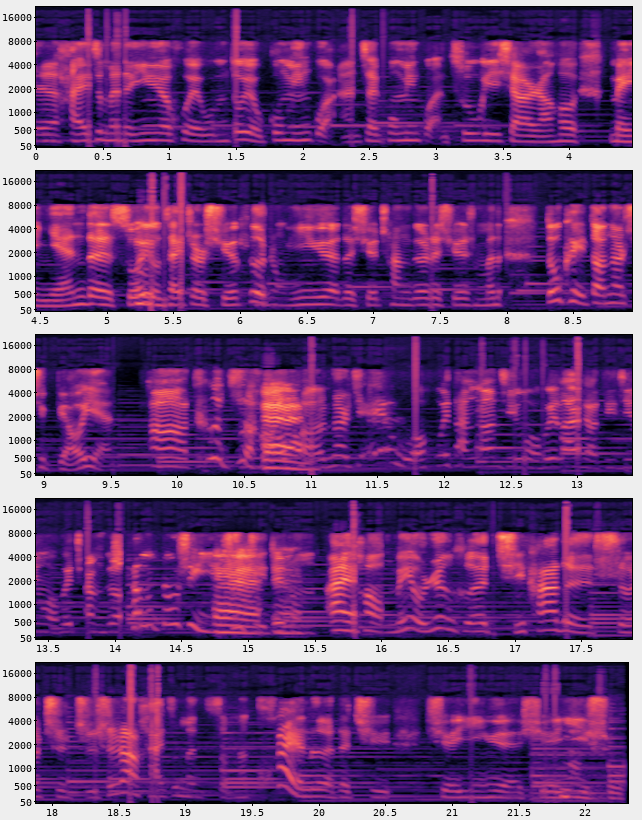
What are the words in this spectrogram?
呃，孩子们的音乐会，我们都有公民馆，在公民馆租一下，然后每年的所有在这儿学各种音乐的、学唱歌的、学什么的，都可以到那儿去表演。啊，特自豪，跑到那儿去，哎，我会弹钢琴，我会拉小提琴，我会唱歌，他们都是以自己这种爱好，没有任何其他的奢侈，只是让孩子们怎么快乐的去学音乐、学艺术，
